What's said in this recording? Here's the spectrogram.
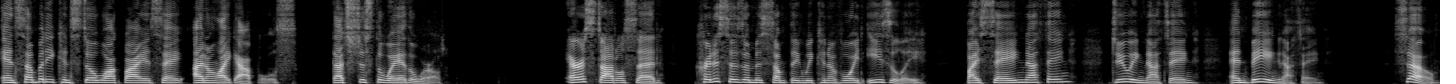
and somebody can still walk by and say, I don't like apples. That's just the way of the world. Aristotle said, criticism is something we can avoid easily by saying nothing, doing nothing, and being nothing. So,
